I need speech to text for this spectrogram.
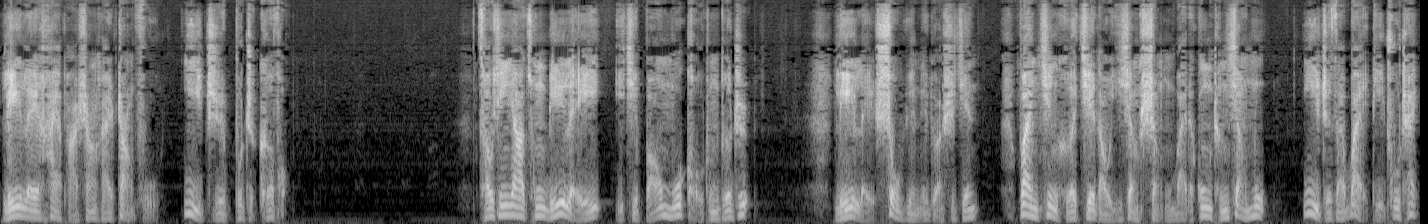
李磊害怕伤害丈夫，一直不置可否。曹新亚从李磊以及保姆口中得知，李磊受孕那段时间。万庆和接到一项省外的工程项目，一直在外地出差。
